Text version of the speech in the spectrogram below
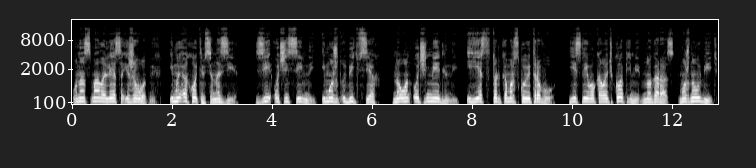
У нас мало леса и животных, и мы охотимся на Зи. Зи очень сильный и может убить всех, но он очень медленный и ест только морскую траву. Если его колоть копьями много раз, можно убить.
